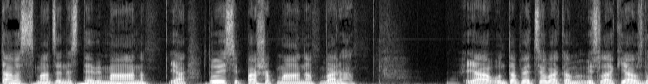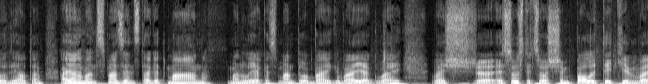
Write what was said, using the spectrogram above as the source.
Tavas smadzenes tevi māna. Jā. Tu esi pašapmāna varā. Jā, un tāpēc cilvēkam visu laiku jāuzdod jautājumu, vai nu man smadzenes tagad māna? Man liekas, man to baigi vajag, vai, vai š, es uzticos šim politiķim, vai,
